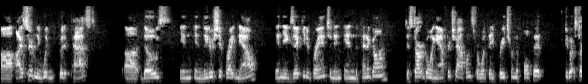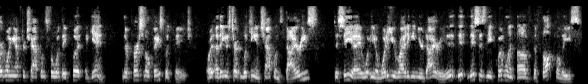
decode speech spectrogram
uh, I certainly wouldn't put it past uh, those in, in leadership right now in the executive branch and in, in the Pentagon to start going after chaplains for what they preach from the pulpit, to start going after chaplains for what they put, again, in their personal Facebook page? Or are they going to start looking in chaplains' diaries to see, hey, what, you know, what are you writing in your diary? This is the equivalent of the thought police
